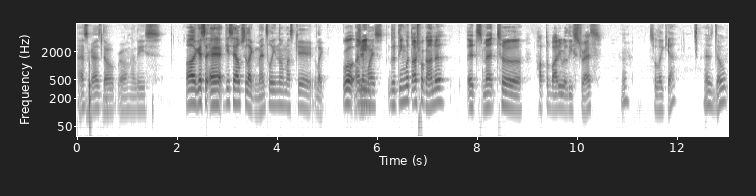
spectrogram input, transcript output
That's that's dope, bro. At least. Well, I guess it, I guess it helps you like mentally, no, más que like Well, I gym mean, wise. the thing with ashwagandha, it's meant to help the body release stress. Hmm. So like, yeah, That's dope.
